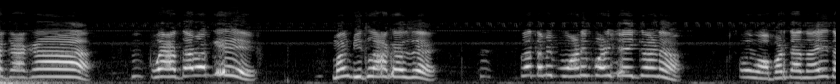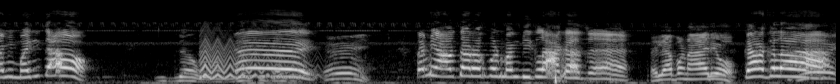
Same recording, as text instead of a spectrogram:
એ કાકા? ઓય આવતા કે? મને બીક લાગે છે. એટલે તમે પાણી પડી જાય કણ? ઓ વાપરતા નહીં તમે મરી જાઓ. તમે આવતા રહો પણ મને બીક લાગે છે. એટલે પણ આ રહ્યો. કાકલા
